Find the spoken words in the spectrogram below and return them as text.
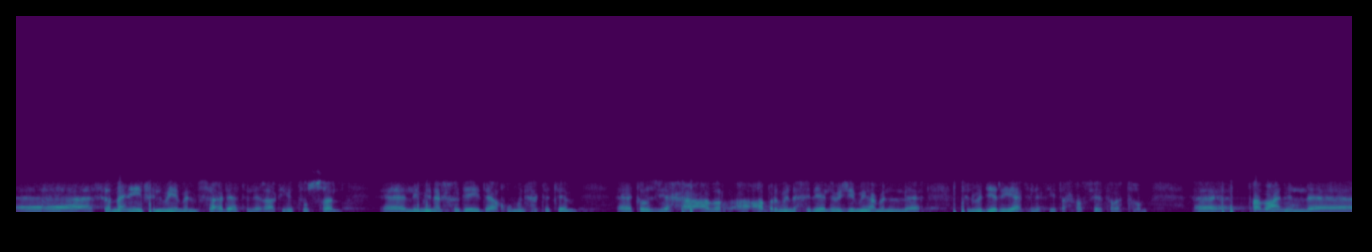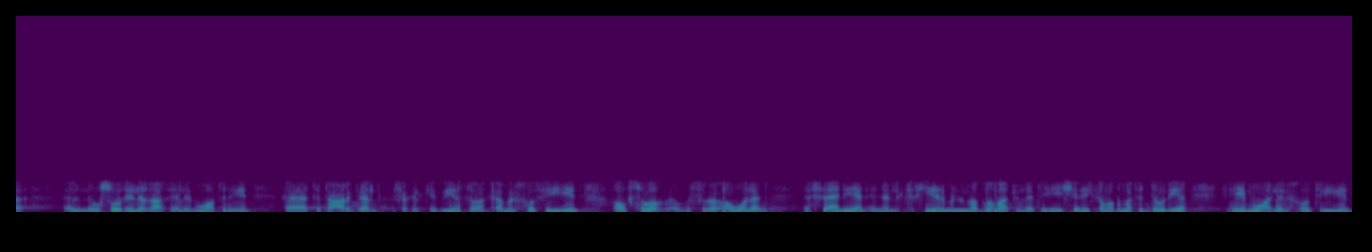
آه، من المساعدات الإغاثية توصل لمن الحديدة ومنها تتم توزيعها عبر عبر من الحديدة لجميع من المديريات التي تحت سيطرتهم. آه، طبعا الوصول إلى غاثه للمواطنين تتعرقل بشكل كبير سواء كان من الحوثيين أو بسبب بسبب اولا ثانيا إن الكثير من المنظمات التي هي شريكة المنظمات الدولية هي مواليه للحوثيين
